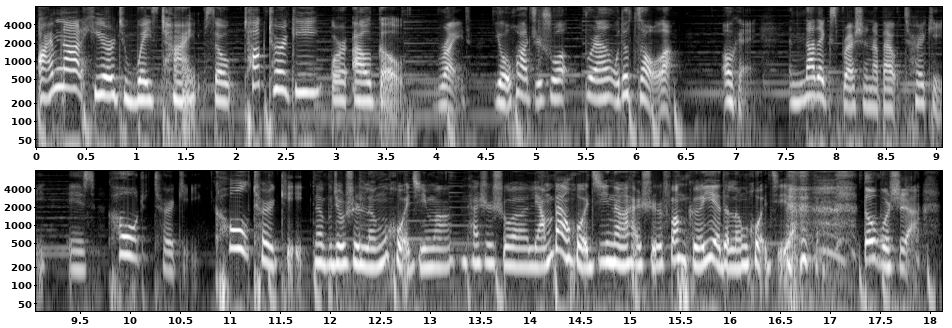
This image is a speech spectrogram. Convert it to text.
I'm not here to waste time, so talk turkey or I'll go. Right，有话直说，不然我就走了。Okay, another expression about Turkey is cold turkey. Cold turkey，那不就是冷火鸡吗？他是说凉拌火鸡呢，还是放隔夜的冷火鸡啊？都不是啊，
